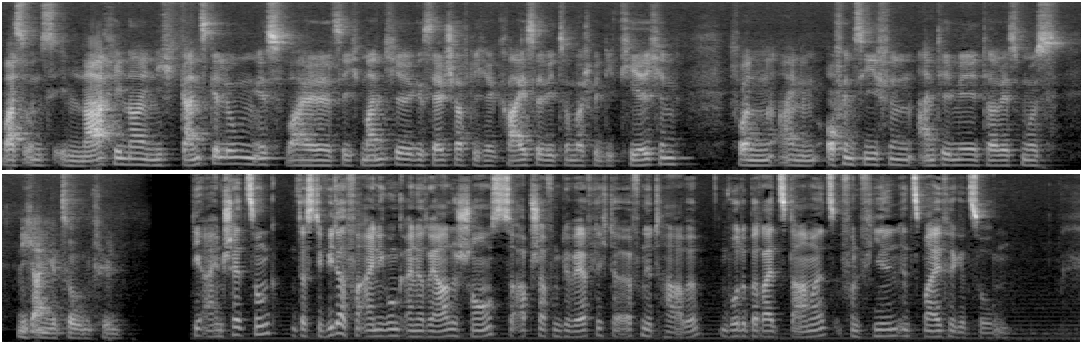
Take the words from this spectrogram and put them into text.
was uns im Nachhinein nicht ganz gelungen ist, weil sich manche gesellschaftliche Kreise, wie zum Beispiel die Kirchen, von einem offensiven Antimilitarismus nicht angezogen fühlen. Die Einschätzung, dass die Wiedervereinigung eine reale Chance zur Abschaffung der Wehrpflicht eröffnet habe, wurde bereits damals von vielen in Zweifel gezogen.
